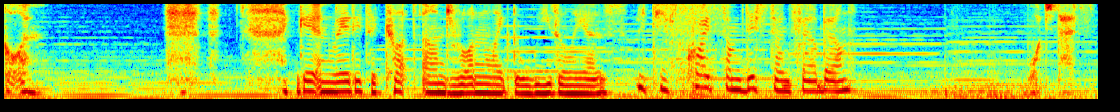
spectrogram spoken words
Got him. Getting ready to cut and run like the weasel he is. It is quite some distance, Fairburne. Watch this.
